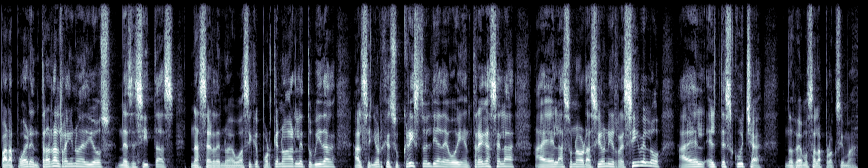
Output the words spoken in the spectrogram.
para poder entrar al reino de Dios necesitas nacer de nuevo. Así que, ¿por qué no darle tu vida al Señor Jesucristo el día de hoy? Entrégasela a Él, haz una oración y recíbelo a Él. Él te escucha. Nos vemos a la próxima.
